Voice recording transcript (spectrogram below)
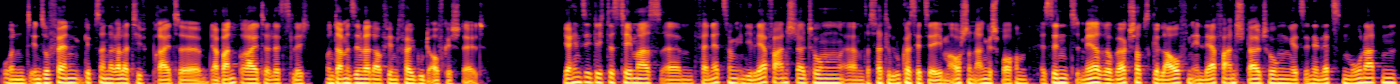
Und insofern gibt es eine relativ breite ja, Bandbreite letztlich. Und damit sind wir da auf jeden Fall gut aufgestellt. Ja, hinsichtlich des Themas ähm, Vernetzung in die Lehrveranstaltungen, ähm, das hatte Lukas jetzt ja eben auch schon angesprochen. Es sind mehrere Workshops gelaufen in Lehrveranstaltungen jetzt in den letzten Monaten.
